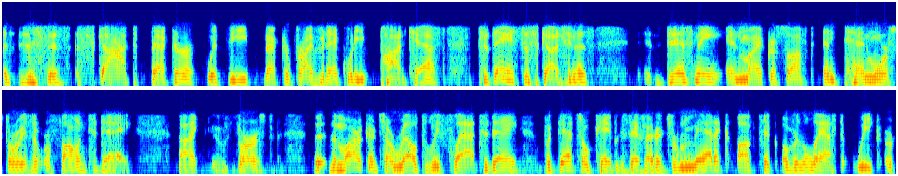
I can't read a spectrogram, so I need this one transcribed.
This is Scott Becker with the Becker Private Equity Podcast. Today's discussion is Disney and Microsoft and 10 more stories that we're following today. Uh, first, the, the, markets are relatively flat today, but that's okay because they've had a dramatic uptick over the last week or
